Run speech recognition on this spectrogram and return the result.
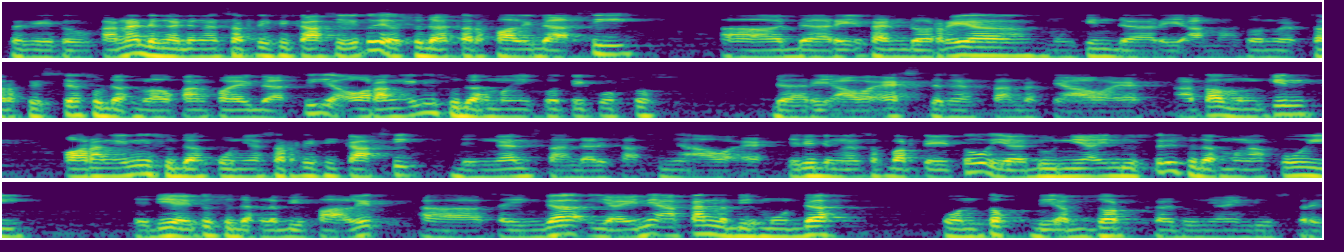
begitu. Karena dengan dengan sertifikasi itu ya sudah tervalidasi uh, dari vendornya, mungkin dari Amazon Web Service-nya sudah melakukan validasi, ya orang ini sudah mengikuti kursus dari AWS dengan standarnya AWS. Atau mungkin orang ini sudah punya sertifikasi dengan standarisasinya AWS. Jadi dengan seperti itu ya dunia industri sudah mengakui. Jadi ya itu sudah lebih valid uh, sehingga ya ini akan lebih mudah untuk diabsorb ke dunia industri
